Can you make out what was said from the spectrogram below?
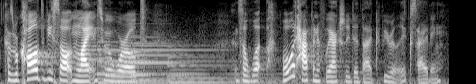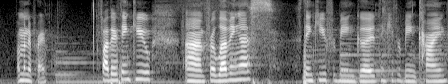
Because we're called to be salt and light into a world. And so, what, what would happen if we actually did that? It could be really exciting. I'm going to pray. Father, thank you um, for loving us. Thank you for being good. Thank you for being kind.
